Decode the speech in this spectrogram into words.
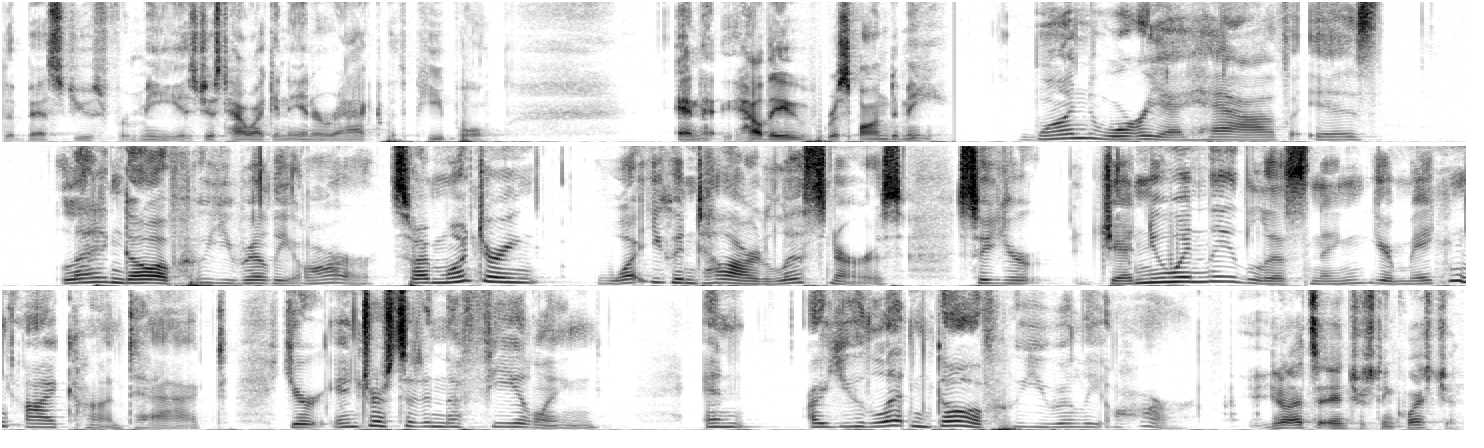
the best use for me is just how I can interact with people and how they respond to me. One worry I have is letting go of who you really are. So I'm wondering what you can tell our listeners so you're genuinely listening, you're making eye contact, you're interested in the feeling, and are you letting go of who you really are? You know, that's an interesting question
